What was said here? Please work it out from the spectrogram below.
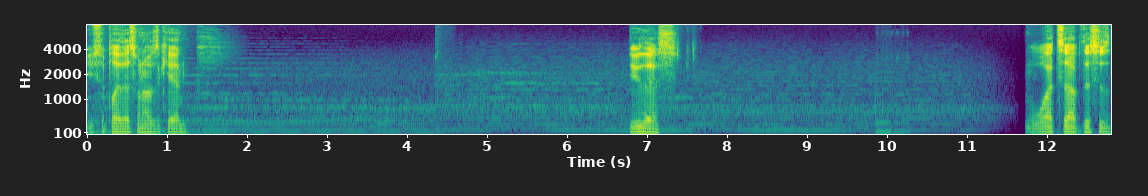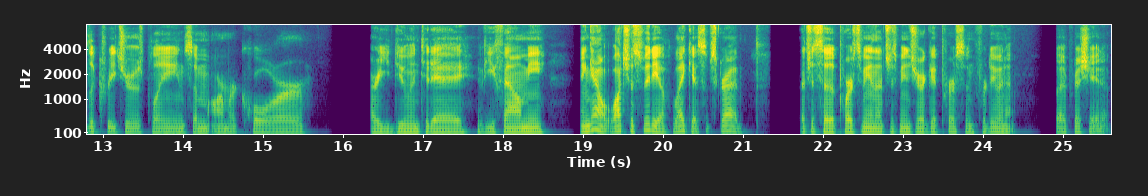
Used to play this when I was a kid. Do this. What's up? This is the creatures playing some Armored Core. How are you doing today? If you found me, hang out, watch this video, like it, subscribe. That just supports me and that just means you're a good person for doing it. So I appreciate it.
